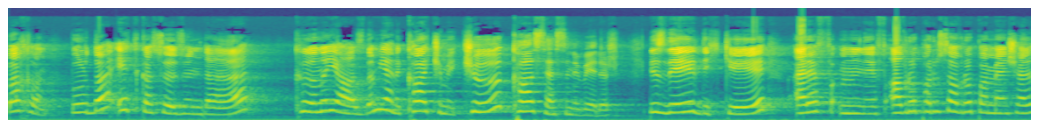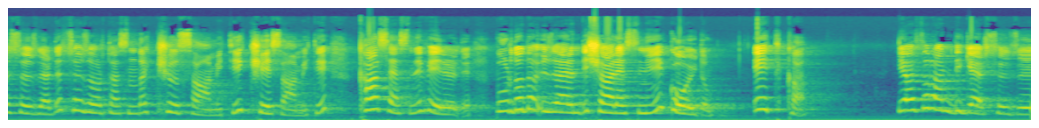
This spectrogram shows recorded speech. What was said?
baxın, burada etika sözündə k-nı yazdım, yəni k kimi k, k səsini verir. Biz deyirdik ki, ərəb Avropa, Rus Avropa mənşəli sözlərdə söz ortasında k samiti, k samiti k səsini verirdi. Burada da üzərində işarəsini qoydum. Etika. Yazıram digər sözü.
